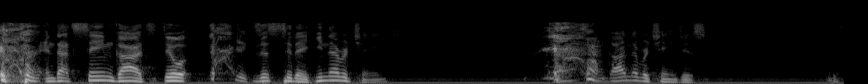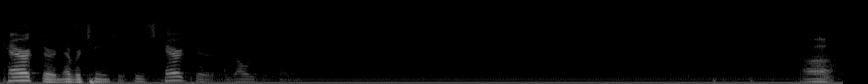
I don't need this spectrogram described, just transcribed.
and that same God still exists today. He never changed. God never changes. His character never changes. His character is always the same. Oh.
